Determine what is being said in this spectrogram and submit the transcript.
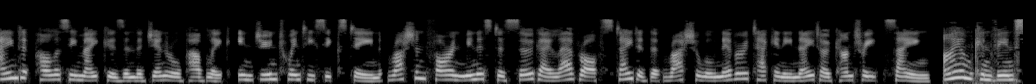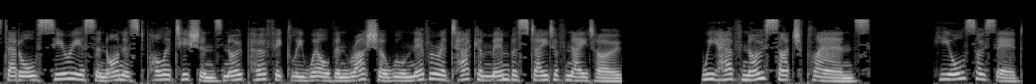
aimed at policymakers and the general public. In June 2016, Russian Foreign Minister Sergei Lavrov stated that Russia will never attack any NATO country, saying, I am convinced that all serious and honest politicians know perfectly well that Russia will never attack a member state of NATO. We have no such plans. He also said,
